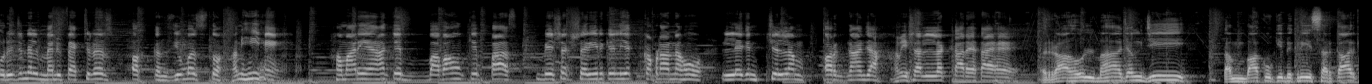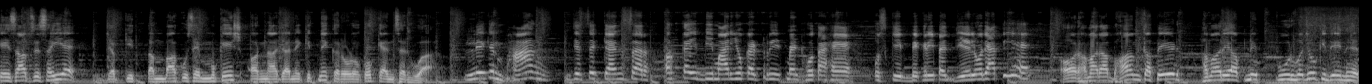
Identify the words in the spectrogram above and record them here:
ओरिजिनल मैन्युफैक्चरर्स और कंज्यूमर्स तो हम ही हैं। हमारे यहाँ के बाबाओं के पास बेशक शरीर के लिए कपड़ा न हो लेकिन चिल्लम और गांजा हमेशा लटका रहता है। राहुल महाजंग जी तंबाकू की बिक्री सरकार के हिसाब से सही है जबकि तंबाकू से मुकेश और ना जाने कितने करोड़ों को कैंसर हुआ। लेकिन भाँग जिससे कैंसर और कई बीमारियों का ट्रीटमेंट होता है उसकी बिक्री पे जेल हो जाती है। और हमारा भाँग का पेड़ हमारे अपने पूर्वजों की देन है।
